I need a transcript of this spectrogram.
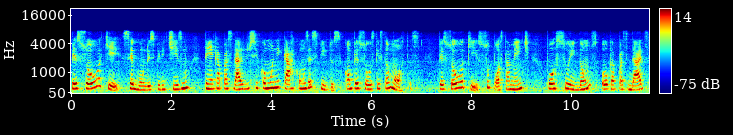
pessoa que, segundo o Espiritismo, tem a capacidade de se comunicar com os espíritos, com pessoas que estão mortas. Pessoa que, supostamente, possui dons ou capacidades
